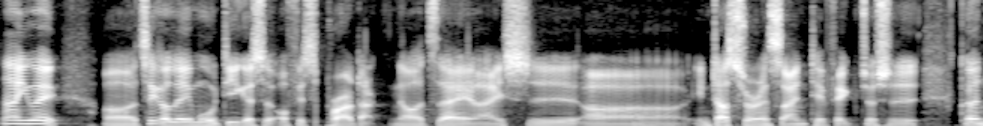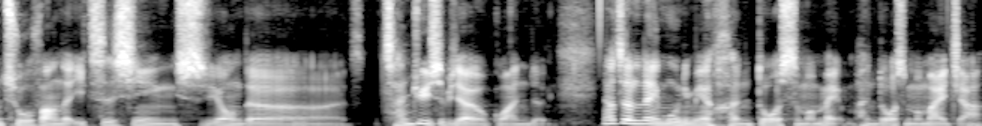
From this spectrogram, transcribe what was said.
那因为呃这个类目，第一个是 Office Product，然后再来是呃 Industrial Scientific，就是跟厨房的一次性使用的餐具是比较有关的。那这类目里面很多什么卖，很多什么卖家，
